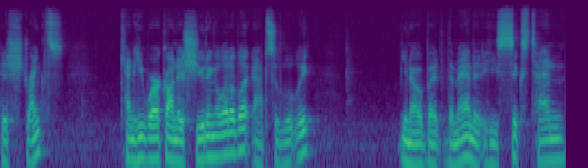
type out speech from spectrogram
his strengths. Can he work on his shooting a little bit? Absolutely. You know, but the man he's 6'10,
